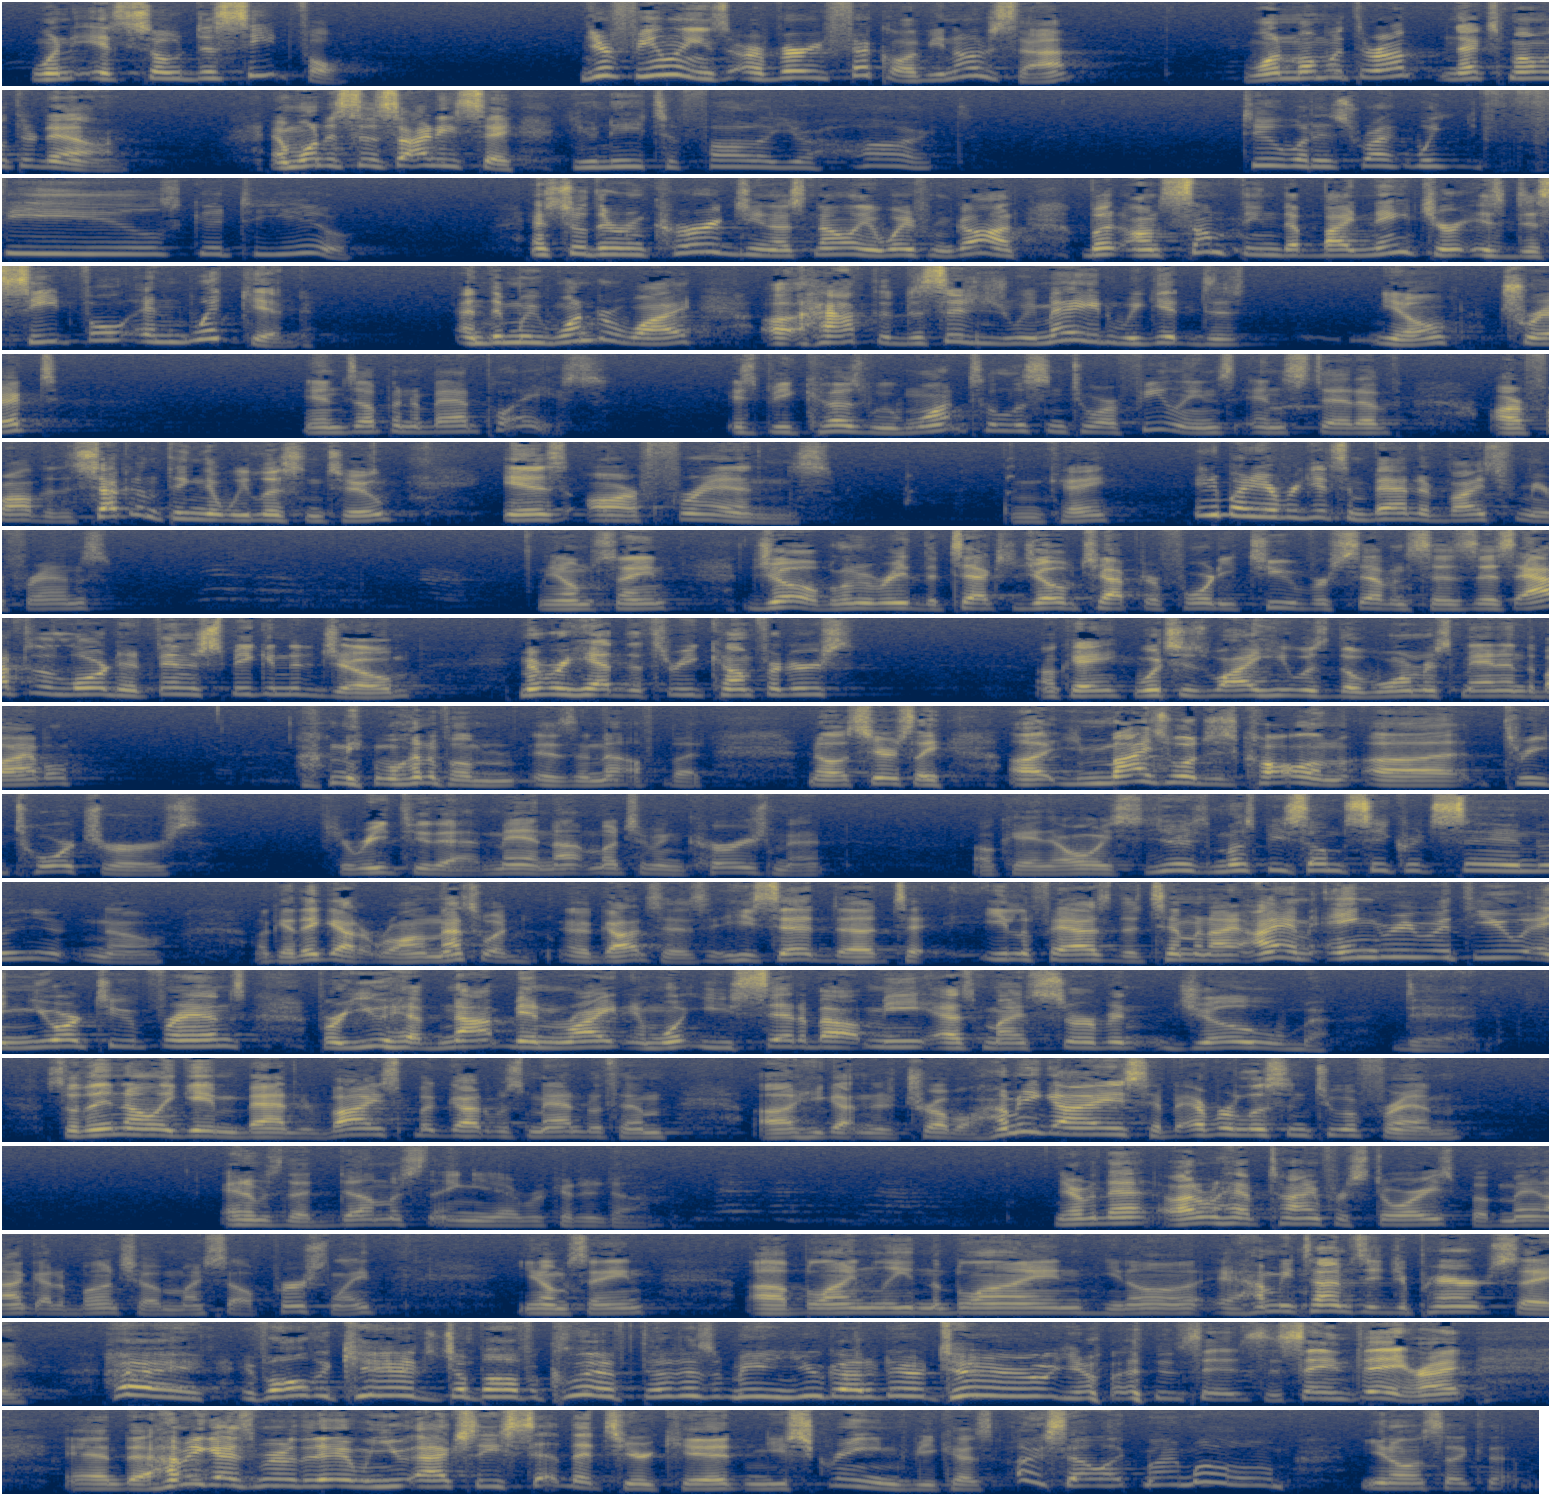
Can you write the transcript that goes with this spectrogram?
when it's so deceitful? Your feelings are very fickle. Have you noticed that? One moment they're up, next moment they're down. And what does society say? You need to follow your heart. Do what is right, what feels good to you. And so they're encouraging us not only away from God, but on something that by nature is deceitful and wicked. And then we wonder why uh, half the decisions we made, we get, you know, tricked, ends up in a bad place. Is because we want to listen to our feelings instead of our Father. The second thing that we listen to is our friends. Okay? Anybody ever get some bad advice from your friends? You know what I'm saying? Job, let me read the text. Job chapter 42, verse 7 says this After the Lord had finished speaking to Job, remember he had the three comforters? Okay, which is why he was the warmest man in the Bible? I mean, one of them is enough, but no, seriously. Uh, you might as well just call them uh, three torturers. If you read through that, man, not much of encouragement. Okay, they're always, yes, must be some secret sin. No. Okay, they got it wrong. That's what uh, God says. He said uh, to Eliphaz the Temanite, I am angry with you and your two friends, for you have not been right in what you said about me as my servant Job did. So they not only gave him bad advice, but God was mad with him. Uh, he got into trouble. How many guys have ever listened to a friend and it was the dumbest thing you ever could have done? Ever that? I don't have time for stories, but man, I got a bunch of them myself personally. You know what I'm saying? Uh, blind leading the blind. You know, how many times did your parents say, hey, if all the kids jump off a cliff, that doesn't mean you got to do it too. You know, it's, it's the same thing, right? And uh, how many guys remember the day when you actually said that to your kid and you screamed because I sound like my mom? You know, it's like that.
